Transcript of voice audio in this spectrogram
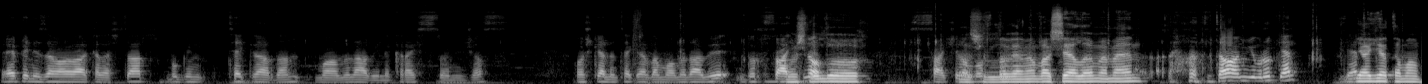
Hepinize merhaba arkadaşlar. Bugün tekrardan Muhammed abiyle Crysis oynayacağız. Hoş geldin tekrardan Muhammed abi. Dur sakin Hoş ol. bulduk. Sakin ol Hoş dostum. bulduk. Hemen başlayalım hemen. tamam yumruk gel. Gel. Gel gel tamam.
